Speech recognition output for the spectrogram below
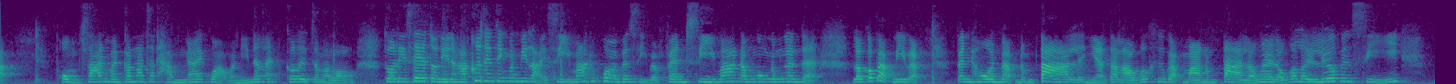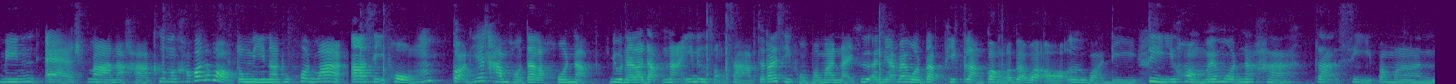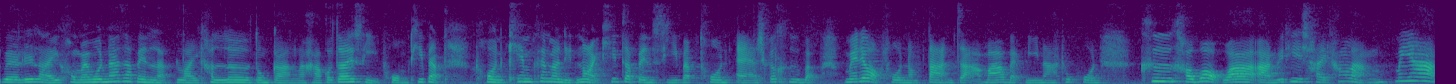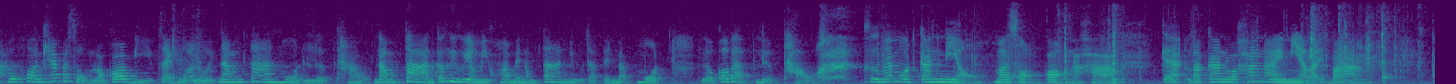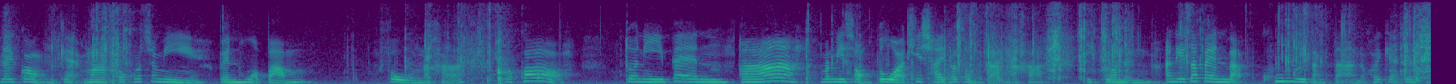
ผมสั้นมันก็น่าจะทำง่ายกว่าวันนี้นั่นแหละก็เลยจะมาลองตัวลิเซ่ตัวนี้นะคะ คือจริงๆมันมีหลายสีมากทุกคนมันเป็นสีแบบแฟนซีมากน้ำงงน้ำเงินแต่เราก็แบบมีแบบเป็นโทนแบบน้ำตาลอะไรเงี้ยแต่เราก็คือแบบมาน้ำตาลแล้วไงเราก็เลยเลือกเป็นสีมินท์แอชมานะคะ คือมันเขาก็จะบอกตรงนี้นะทุกคนว่าสีผมก่อนที่จะทำของแต่ละคนอะอยู่ในระดับไหนหนึ่งสองสามจะได้สีผมประมาณไหนคืออันเนี้ยแม่มดแบบพลิกหลังกล่องแล้วแบบว่าอ๋อเออว่าดี สีของแม่มดนะคะ จะสีประมาณ very light ของแม่มดน่าจะเป็นแบบ light color ตรงกลางนะคะ ก็จะได้สีผมที่แบบโทนเข้มขึ้นมานิดหน่อยที่จะเป็นสีแบบโทน ash ก็คือแบบไม่ได้ออกโทนน้ำตาลจ๋ามากแบบนี้นะทุกคน คือเขาบอกว่าอ่านวิธีใช้ข้างหลัง ไม่ยากทุกคนแค่ผสมแล้วก็บีบใส่หัวเลย น้ำตาลหมดเหลือบเทา น้ำตาลก็คือยังมีความเป็นน้ำตาลอยู่แต่เป็นแบบหมด แล้วก็แบบเหลือบเทา คือแม่มดกันเหนียวมาสองกล่องนะคะ แกะละกันว่าข้างในมีอะไรบ้าง ในกล่องแกะมาเขาก็จะมีเป็นหัวปั๊มโฟมนะคะ แล้วก็ตัวนี้เป็นอ่ามันมี 2 ตัวที่ใช้ผสมกันนะคะ อีกตัวหนึ่งอันนี้จะเป็นแบบคู่มือต่างๆ เดี๋ยวค่อยแกะเลย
